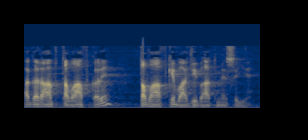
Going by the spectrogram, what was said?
اگر آپ طواف کریں، طواف کے واجبات میں سے یہ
